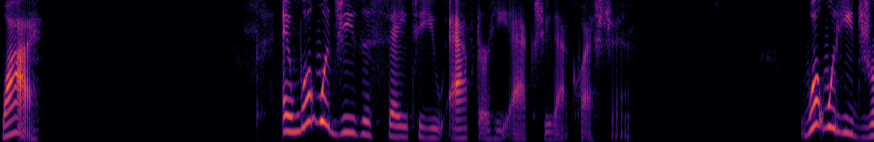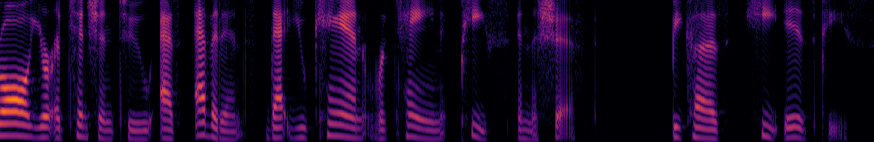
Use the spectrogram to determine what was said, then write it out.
Why? And what would Jesus say to you after he asks you that question? What would he draw your attention to as evidence that you can retain peace in the shift? Because he is peace.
